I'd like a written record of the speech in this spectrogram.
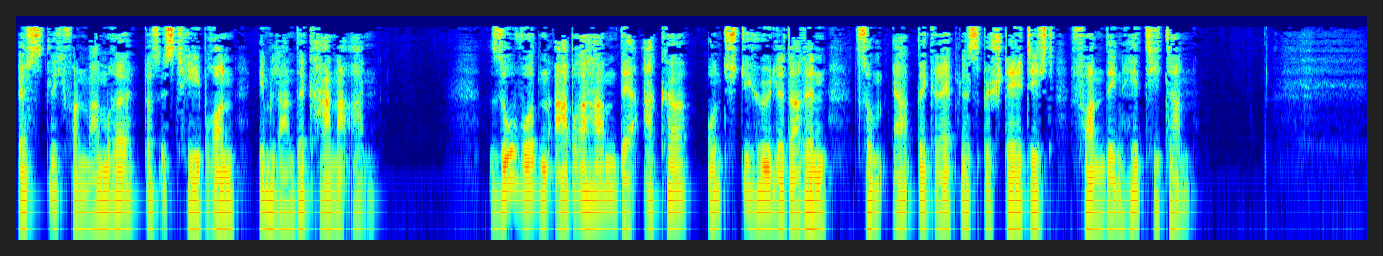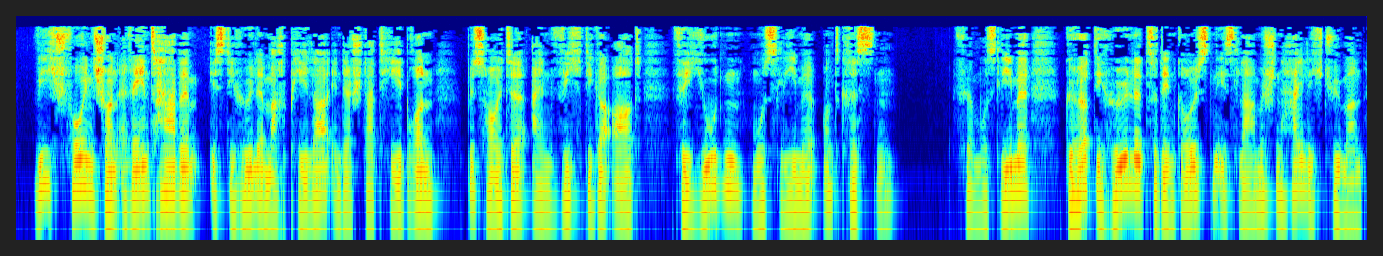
östlich von Mamre, das ist Hebron, im Lande Kanaan. So wurden Abraham der Acker und die Höhle darin zum Erbbegräbnis bestätigt von den Hethitern. Wie ich vorhin schon erwähnt habe, ist die Höhle Machpela in der Stadt Hebron bis heute ein wichtiger Ort für Juden, Muslime und Christen. Für Muslime gehört die Höhle zu den größten islamischen Heiligtümern,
